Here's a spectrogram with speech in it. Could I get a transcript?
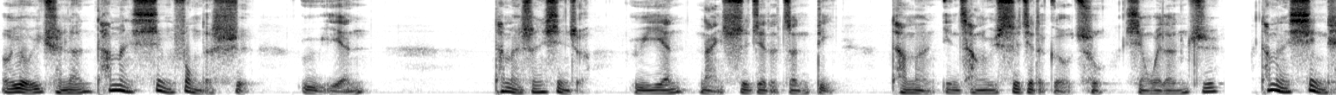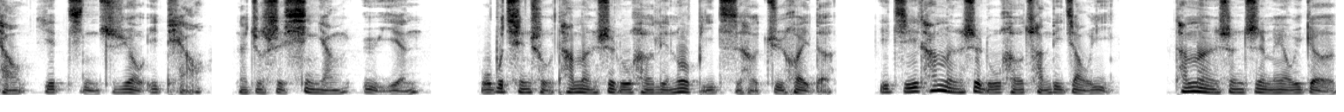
而有一群人，他们信奉的是语言。他们深信着语言乃世界的真谛，他们隐藏于世界的各处，鲜为人知。他们的信条也仅只有一条，那就是信仰语言。我不清楚他们是如何联络彼此和聚会的，以及他们是如何传递教义。他们甚至没有一个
